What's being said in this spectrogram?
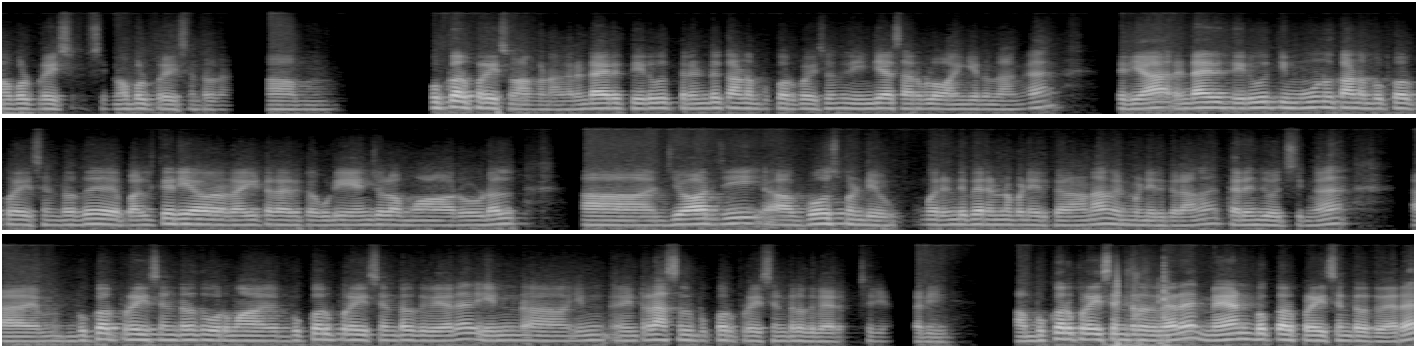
நோபல் ப்ரைஸ் நோபல் ப்ரைஸ்ன்றது புக்கர் ப்ரைஸ் வாங்கினாங்க. ரெண்டாயிரத்தி இருபத்தி ரெண்டுக்கான புக்கர் ப்ரைஸ் வந்து இந்தியா சார்பில் வாங்கியிருந்தாங்க. சரியா? ரெண்டாயிரத்தி இருபத்தி மூணுக்கான புக்கர் ப்ரைஸ்ன்றது பல்கேரியா ரைட்டராக இருக்கக்கூடிய ஏஞ்சலோ மா ரோடல் கோஸ் பண்டிவ் இவங்க ரெண்டு பேரும் என்ன பண்ணியிருக்கிறாங்கன்னா வின் பண்ணியிருக்கிறாங்க. தெரிஞ்சு வச்சுங்க. புக்கர் ப்ரைஸ்ன்றது ஒரு மா புக்கர் ப்ரைஸ்ன்றது வேறு இன் இன்டர்நேஷ்னல் புக்கர் ப்ரைஸ்ன்றது வேறு. சரியா? சரி. புக்கர் ப்ரைஸ்ன்றது வேறு மேன் புக்கர் ப்ரைஸ்ன்றது வேறு.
